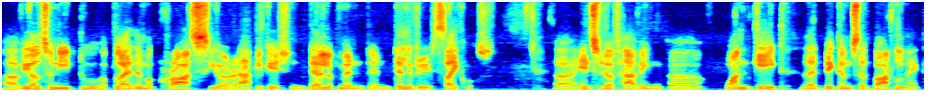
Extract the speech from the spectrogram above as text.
Uh, we also need to apply them across your application development and delivery cycles. Uh, instead of having uh, one gate that becomes a bottleneck,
